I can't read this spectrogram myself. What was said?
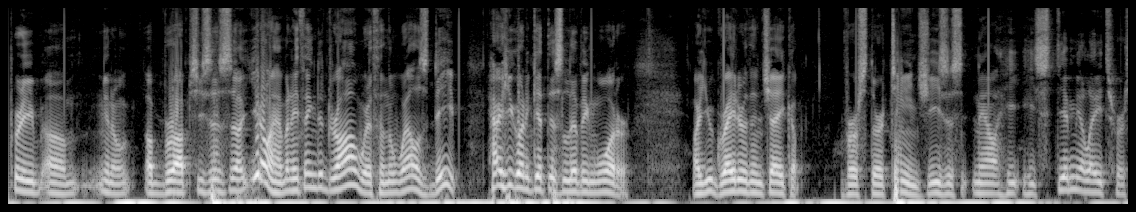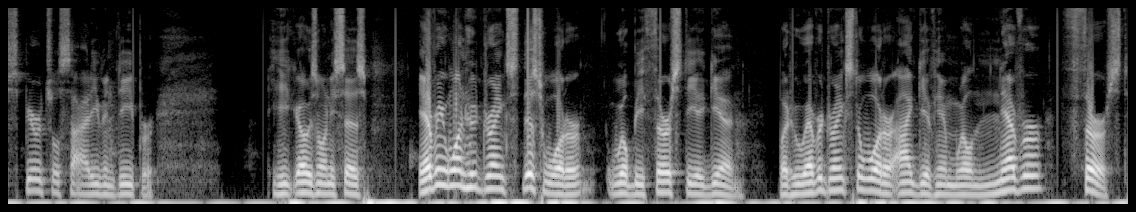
pretty, um, you know, abrupt. She says, uh, "You don't have anything to draw with, and the well's deep. How are you going to get this living water? Are you greater than Jacob?" Verse 13, Jesus now he, he stimulates her spiritual side even deeper. He goes on, he says, Everyone who drinks this water will be thirsty again, but whoever drinks the water I give him will never thirst.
